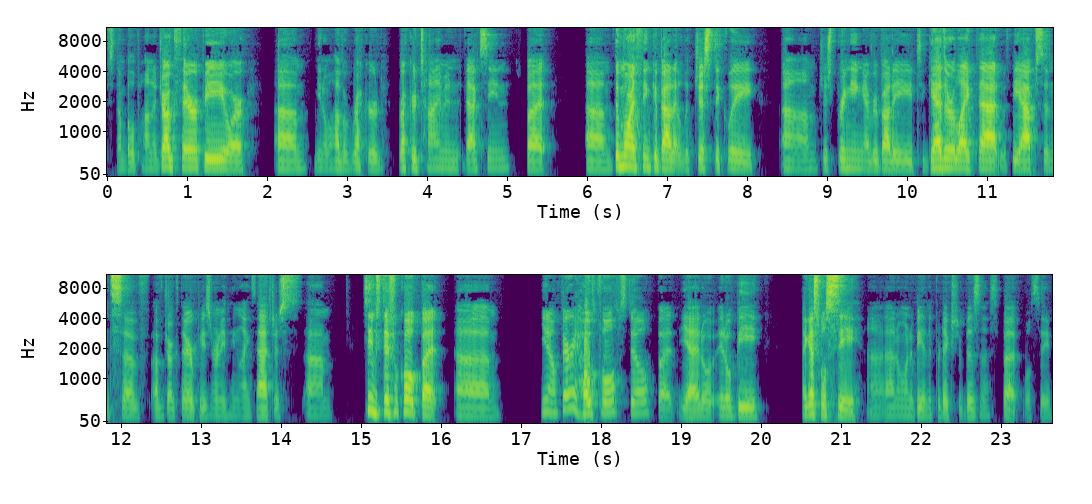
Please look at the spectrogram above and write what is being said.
stumble upon a drug therapy or um, you know we'll have a record record time in vaccine, but um, the more I think about it logistically, um, just bringing everybody together like that with the absence of, of drug therapies or anything like that just um, seems difficult, but um, you know, very hopeful still. But yeah, it'll it'll be. I guess we'll see. Uh, I don't want to be in the prediction business, but we'll see.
